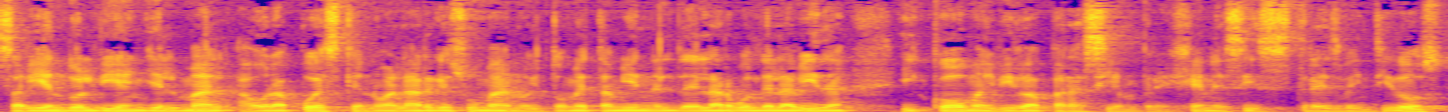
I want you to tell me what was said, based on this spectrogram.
sabiendo el bien y el mal, ahora pues que no alargue su mano y tome también el del árbol de la vida y coma y viva para siempre. Génesis 3:22,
